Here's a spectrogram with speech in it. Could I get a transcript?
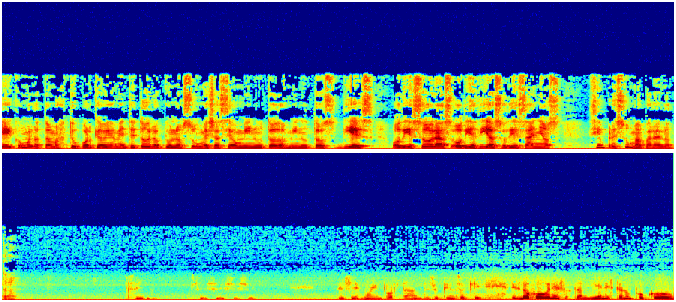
Eh, ¿Cómo lo tomas tú? Porque obviamente todo lo que uno sume, ya sea un minuto, dos minutos, diez o diez horas o diez días o diez años, siempre suma para el otro. Sí, sí, sí, sí. Sí, sí es muy importante. Yo pienso que los jóvenes también están un poco,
